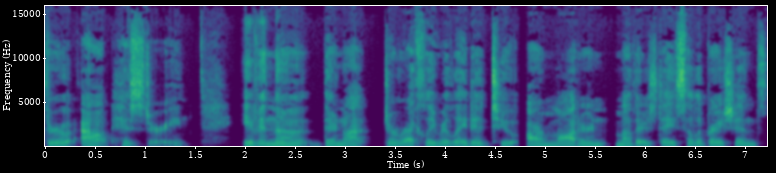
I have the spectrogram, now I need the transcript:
throughout history. Even though they're not directly related to our modern Mother's Day celebrations,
